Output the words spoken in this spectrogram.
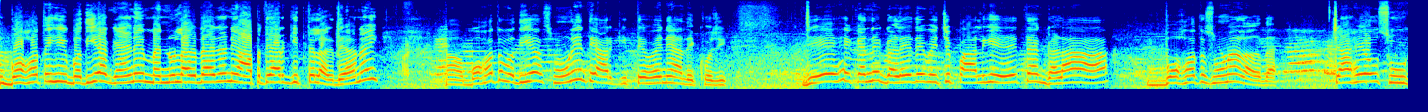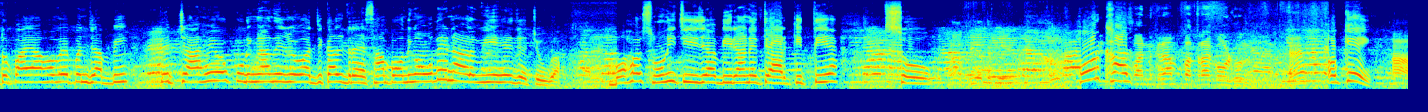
ਬਹੁਤ ਹੀ ਵਧੀਆ ਗਹਿਣੇ ਮੈਨੂੰ ਲੱਗਦਾ ਇਹਨਾਂ ਨੇ ਆਪ ਤਿਆਰ ਕੀਤੇ ਲੱਗਦੇ ਆ ਨਾ ਜੀ? ਹਾਂ ਬਹੁਤ ਵਧੀਆ ਸੋਹਣੇ ਤਿਆਰ ਕੀਤੇ ਹੋਏ ਨੇ ਆ ਦੇਖੋ ਜੀ। ਜੇ ਇਹ ਕਹਿੰਦੇ ਗਲੇ ਦੇ ਵਿੱਚ ਪਾ ਲਈਏ ਤਾਂ ਗਲਾ ਬਹੁਤ ਸੋਹਣਾ ਲੱਗਦਾ ਹੈ। ਚਾਹੇ ਉਹ ਸੂਟ ਪਾਇਆ ਹੋਵੇ ਪੰਜਾਬੀ ਤੇ ਚਾਹੇ ਉਹ ਕੁੜੀਆਂ ਦੇ ਜੋ ਅੱਜ ਕੱਲ ਡਰੈਸਾਂ ਪਾਉਂਦੀਆਂ ਉਹਦੇ ਨਾਲ ਵੀ ਇਹ ਜਚੂਗਾ। ਬਹੁਤ ਸੋਹਣੀ ਚੀਜ਼ ਆ ਵੀਰਾਂ ਨੇ ਤਿਆਰ ਕੀਤੀ ਹੈ। ਸੋ ਹੋਰ ਖਾਸ 1 ਗ੍ਰਾਮ ਪਤਰਾ 골ਡ ਹੁੰਦੀ ਹੈ। ਓਕੇ ਹਾਂ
